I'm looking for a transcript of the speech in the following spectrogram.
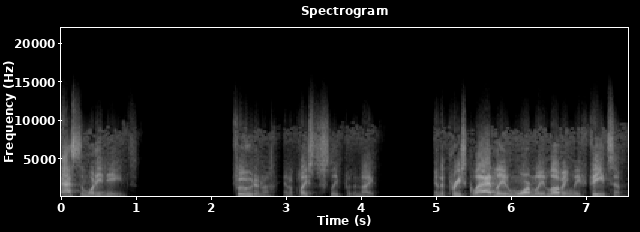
asks him what he needs food and a, and a place to sleep for the night. And the priest gladly and warmly lovingly feeds him,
